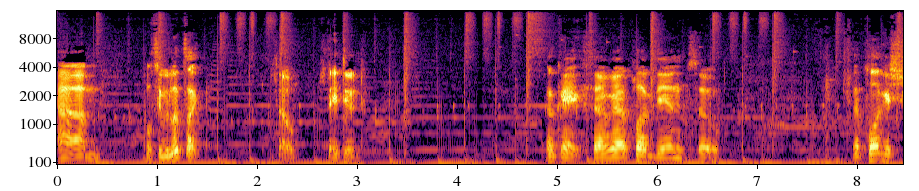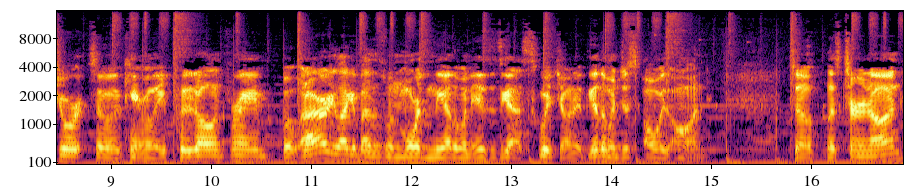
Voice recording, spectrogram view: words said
um, we'll see what it looks like. So stay tuned. Okay, so I got it plugged in, so the plug is short, so I can't really put it all in frame. But what I already like about this one more than the other one is it's got a switch on it. The other one just always on. So let's turn it on.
